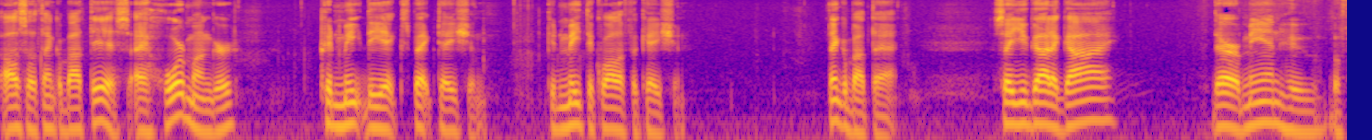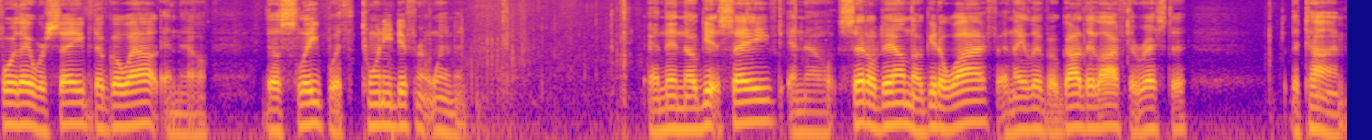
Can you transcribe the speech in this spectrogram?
also think about this a whoremonger could meet the expectation, could meet the qualification. Think about that. Say you got a guy, there are men who, before they were saved, they'll go out and they'll they'll sleep with 20 different women and then they'll get saved and they'll settle down, they'll get a wife, and they live a godly life the rest of the time.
